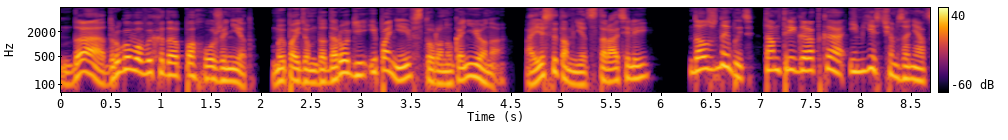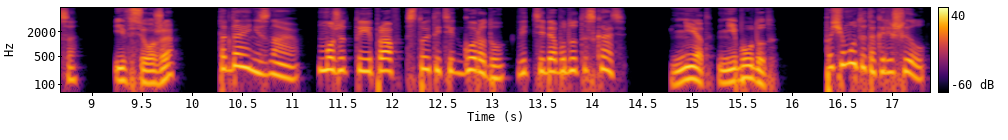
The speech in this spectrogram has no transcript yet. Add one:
«Да, другого выхода, похоже, нет. Мы пойдем до дороги и по ней в сторону каньона. А если там нет старателей?» «Должны быть. Там три городка, им есть чем заняться». «И все же?» «Тогда я не знаю. Может, ты и прав, стоит идти к городу, ведь тебя будут искать». «Нет, не будут». «Почему ты так решил?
